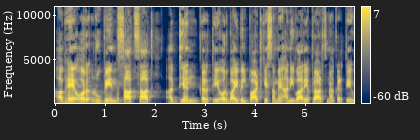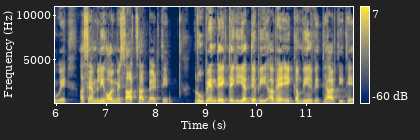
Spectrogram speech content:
अभय और रूपेंद्र साथ साथ अध्ययन करते और बाइबल पाठ के समय अनिवार्य प्रार्थना करते हुए असेंबली हॉल में साथ साथ बैठते। रूपेन देखते कि यद्यपि अभय एक गंभीर विद्यार्थी थे,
